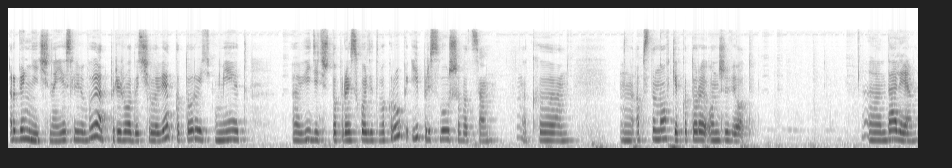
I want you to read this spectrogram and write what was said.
органично, если вы от природы человек, который умеет э, видеть, что происходит вокруг и прислушиваться к обстановке, в которой он живет. Э, далее.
